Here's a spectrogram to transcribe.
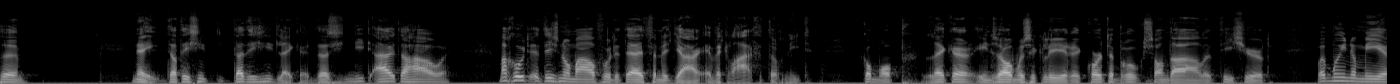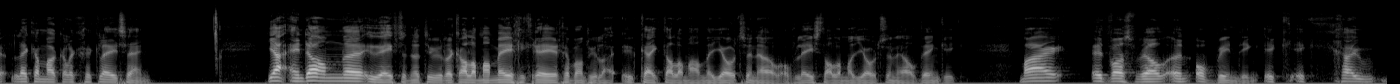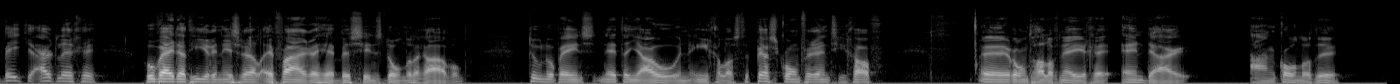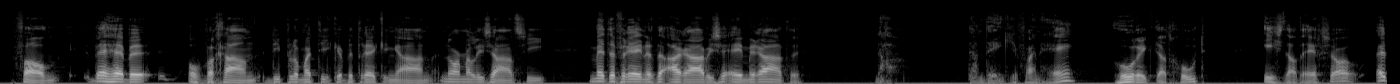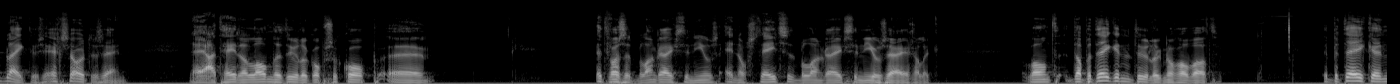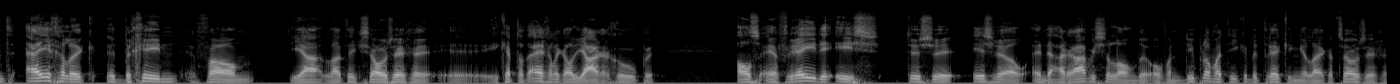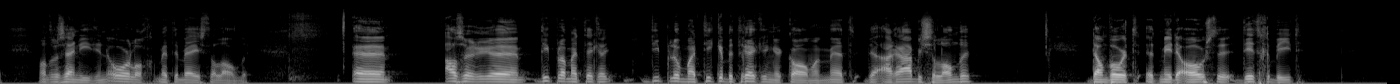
nee, dat is, niet, dat is niet lekker. Dat is niet uit te houden. Maar goed, het is normaal voor de tijd van het jaar en we klagen toch niet. Kom op, lekker in zomerse kleren, korte broek, sandalen, t-shirt. Wat moet je nog meer? Lekker makkelijk gekleed zijn. Ja, en dan, uh, u heeft het natuurlijk allemaal meegekregen, want u, u kijkt allemaal naar JoodsNL of leest allemaal JoodsNL, denk ik. Maar het was wel een opwinding. Ik, ik ga u een beetje uitleggen hoe wij dat hier in Israël ervaren hebben sinds donderdagavond. Toen opeens Netanyahu een ingelaste persconferentie gaf, uh, rond half negen, en daar aankondigde van we hebben of we gaan diplomatieke betrekkingen aan, normalisatie met de Verenigde Arabische Emiraten. Nou, dan denk je van, hé, hoor ik dat goed? Is dat echt zo? Het blijkt dus echt zo te zijn. Nou ja, het hele land natuurlijk op zijn kop. Uh, het was het belangrijkste nieuws en nog steeds het belangrijkste nieuws eigenlijk. Want dat betekent natuurlijk nogal wat. Het betekent eigenlijk het begin van ja, laat ik zo zeggen, eh, ik heb dat eigenlijk al jaren geroepen. Als er vrede is tussen Israël en de Arabische landen, of een diplomatieke betrekkingen, laat ik het zo zeggen, want we zijn niet in oorlog met de meeste landen. Uh, als er uh, diplomatieke, diplomatieke betrekkingen komen met de Arabische landen, dan wordt het Midden-Oosten, dit gebied,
